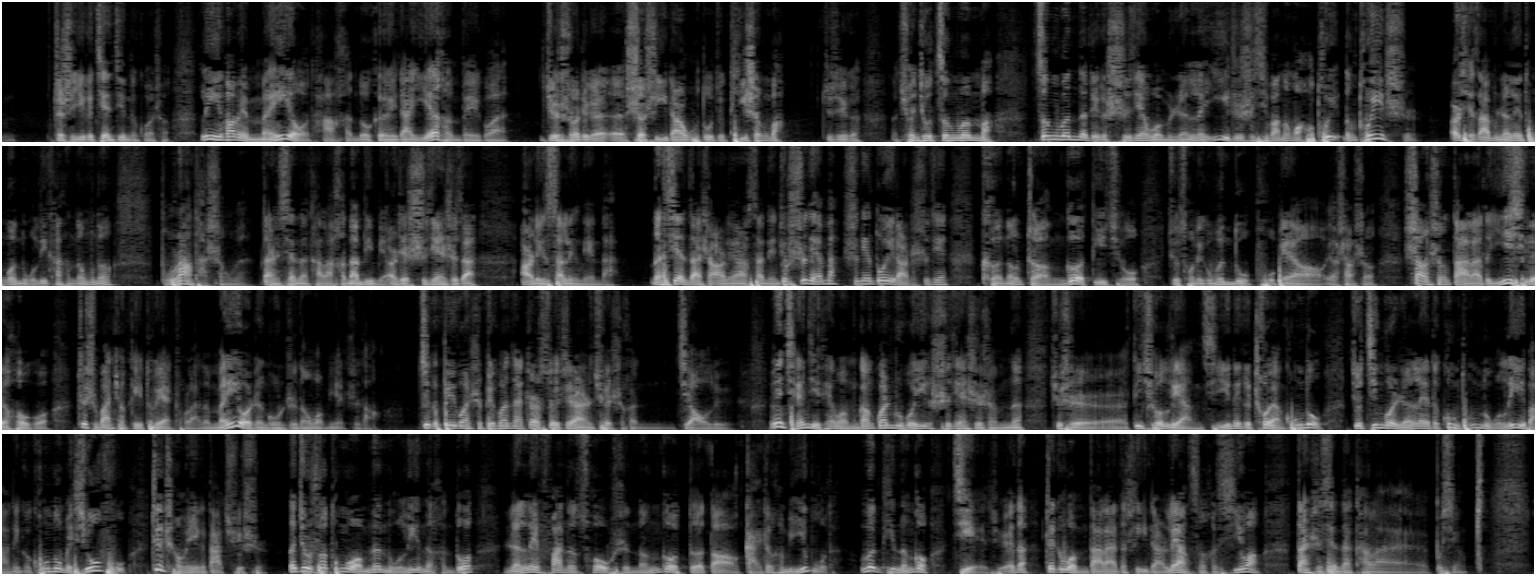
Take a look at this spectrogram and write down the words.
这是一个渐进的过程。另一方面，没有它，很多科学家也很悲观，就是说这个呃摄氏一点五度就提升嘛，就这个全球增温嘛，增温的这个时间，我们人类一直是希望能往后推，能推迟，而且咱们人类通过努力看看能不能不让它升温。但是现在看来很难避免，而且时间是在二零三零年代。那现在是二零二三年，就十年吧，十年多一点的时间，可能整个地球就从这个温度普遍要要上升，上升带来的一系列后果，这是完全可以推演出来的。没有人工智能，我们也知道，这个悲观是悲观在这儿，所以这让人确实很焦虑。因为前几天我们刚关注过一个事件是什么呢？就是地球两极那个臭氧空洞，就经过人类的共同努力吧，那个空洞被修复，这成为一个大趋势。那就是说，通过我们的努力呢，很多人类犯的错误是能够得到改正和弥补的，问题能够解决的，这给我们带来的是一点亮色和希望。但是现在看来不行，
